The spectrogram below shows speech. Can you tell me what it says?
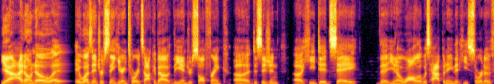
Yeah, I don't know. It was interesting hearing Torey talk about the Andrew Saalfrank uh, decision. Uh, he did say that, you know, while it was happening, that he sort of,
